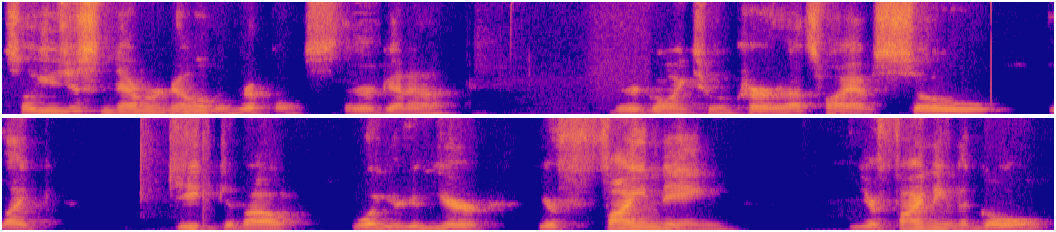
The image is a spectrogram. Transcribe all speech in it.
so you just never know the ripples that are gonna they're going to occur. That's why I'm so like geeked about what you're you're you're finding you're finding the gold,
